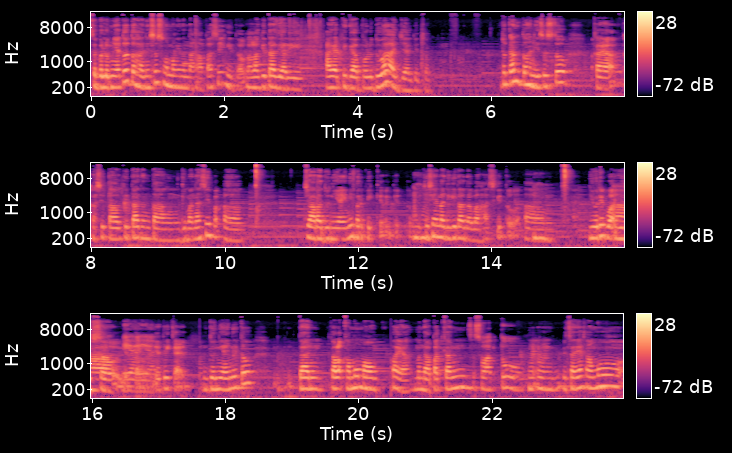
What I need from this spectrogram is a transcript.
sebelumnya itu Tuhan Yesus ngomongin tentang apa sih gitu kalau mm-hmm. kita dari ayat 32 aja gitu itu kan Tuhan Yesus tuh kayak kasih tahu kita tentang gimana sih uh, cara dunia ini berpikir gitu mm -hmm. which yang tadi kita udah bahas gitu um, mm. You reap what you ah, sow gitu iya, iya. jadi kayak dunia ini tuh dan kalau kamu mau apa ya mendapatkan sesuatu mm -mm, misalnya kamu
